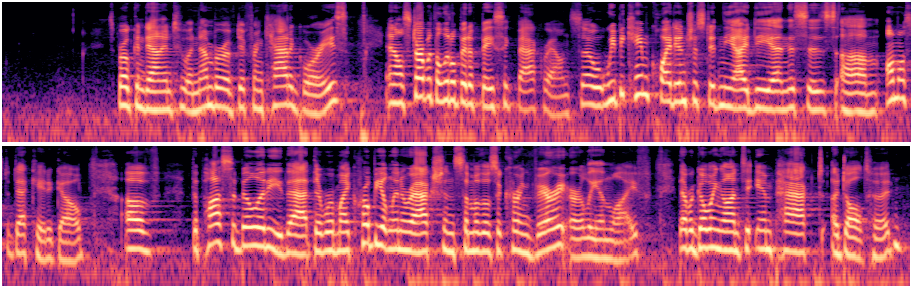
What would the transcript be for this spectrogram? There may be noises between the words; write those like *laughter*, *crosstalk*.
Broken down into a number of different categories. And I'll start with a little bit of basic background. So we became quite interested in the idea, and this is um, almost a decade ago, of the possibility that there were microbial interactions, some of those occurring very early in life, that were going on to impact adulthood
